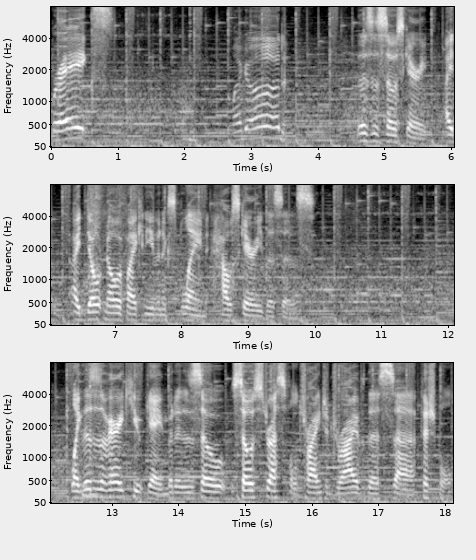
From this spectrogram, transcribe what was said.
Brakes? my god. This is so scary. I, I don't know if I can even explain how scary this is. Like, this is a very cute game, but it is so, so stressful trying to drive this uh, fishbowl.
